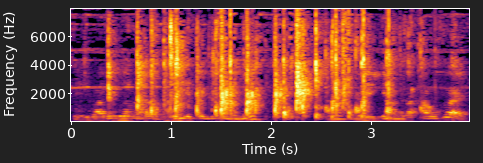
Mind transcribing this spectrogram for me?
भिजवा दूँगा मतलब भरने के लिए नहीं हम में रखा हुआ है।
